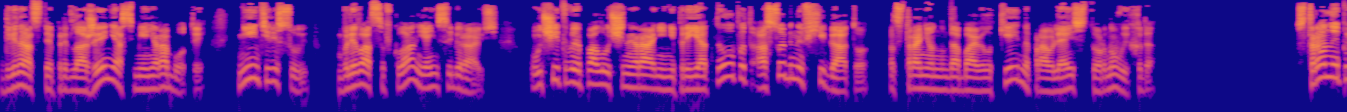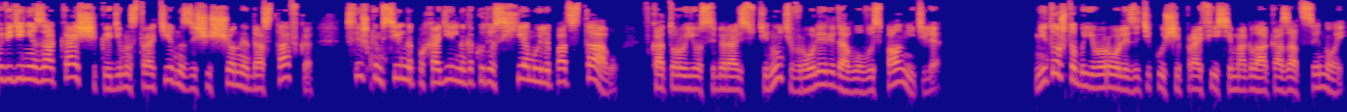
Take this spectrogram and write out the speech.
Двенадцатое предложение о смене работы. Не интересует. Вливаться в клан я не собираюсь. Учитывая полученный ранее неприятный опыт, особенно в Хигато, отстраненно добавил Кей, направляясь в сторону выхода. Странное поведение заказчика и демонстративно защищенная доставка слишком сильно походили на какую-то схему или подставу, в которую его собирались втянуть в роли рядового исполнителя. Не то чтобы его роль из-за текущей профессии могла оказаться иной,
